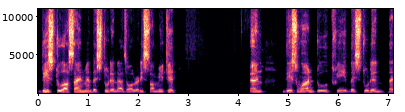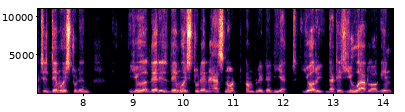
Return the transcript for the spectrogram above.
these two assignment the student has already submitted. And this one, two, three, the student, that is demo student, you there is demo student has not completed yet. Your that is you are logging.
